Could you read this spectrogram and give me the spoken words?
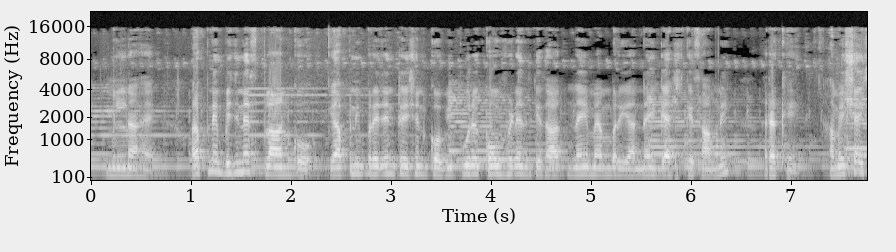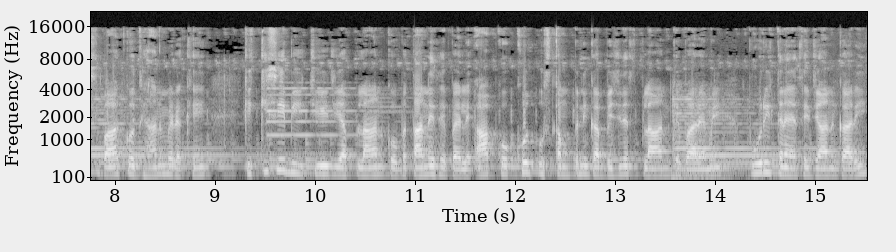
मिलना है और अपने बिज़नेस प्लान को या अपनी प्रेजेंटेशन को भी पूरे कॉन्फिडेंस के साथ नए मेंबर या नए गेस्ट के सामने रखें। हमेशा इस बात को ध्यान में रखें कि किसी भी चीज़ या प्लान को बताने से पहले आपको खुद उस कंपनी का बिज़नेस प्लान के बारे में पूरी तरह से जानकारी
